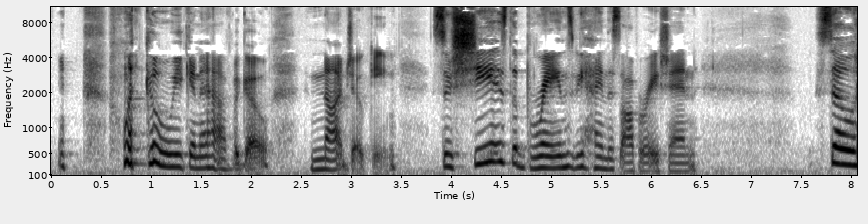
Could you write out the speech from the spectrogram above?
like a week and a half ago. Not joking. So she is the brains behind this operation. So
